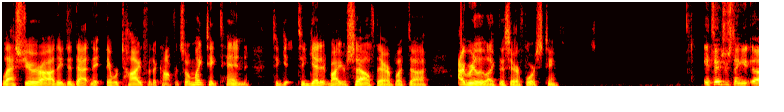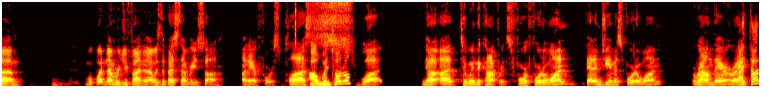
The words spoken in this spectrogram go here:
Last year uh, they did that and they, they were tied for the conference. So it might take 10 to get to get it by yourself there, but uh, I really like this Air Force team. It's interesting. Um, what number did you find them at? What was the best number you saw on Air Force? Plus uh, win total? What? No, uh, to win the conference. Four four to one. That MGM is four to one. Around there, right? I thought.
